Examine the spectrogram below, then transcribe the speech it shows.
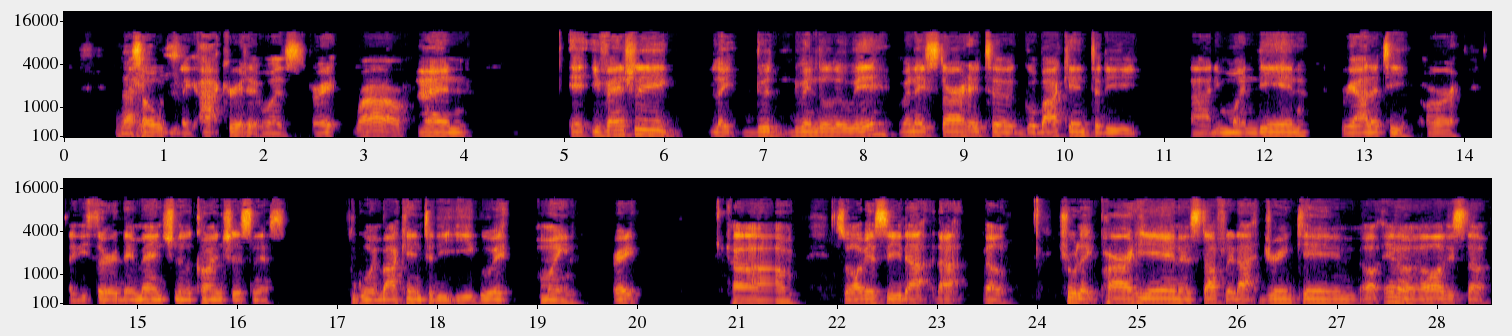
Nice. That's how like accurate it was, right? Wow. And it eventually like dwindled away when I started to go back into the uh, the mundane reality or like the third dimensional consciousness, going back into the egoic mind, right? Um, so obviously that that well, through like partying and stuff like that, drinking, uh, you know, all this stuff.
